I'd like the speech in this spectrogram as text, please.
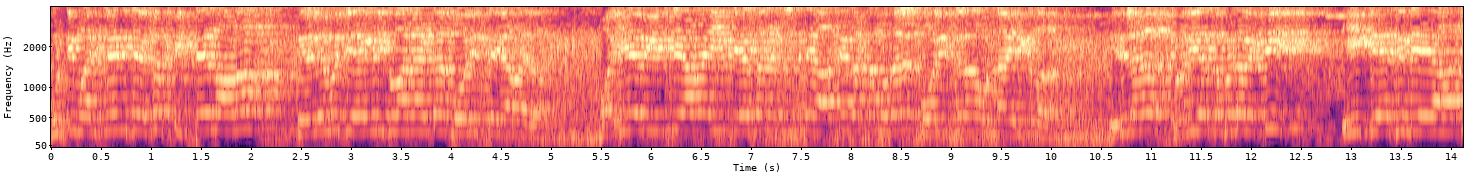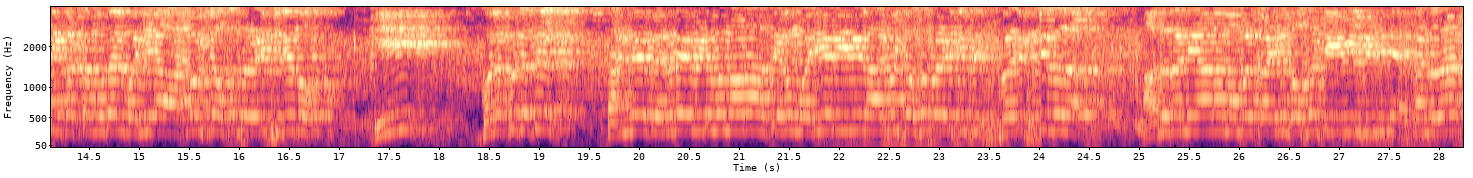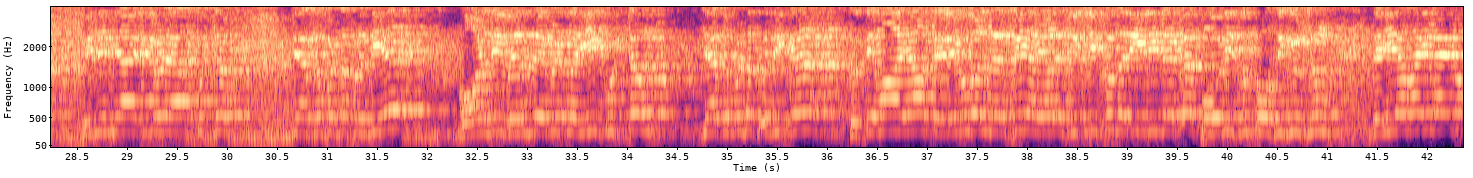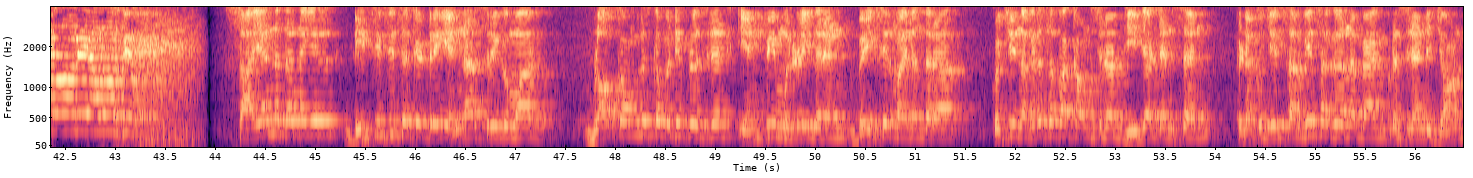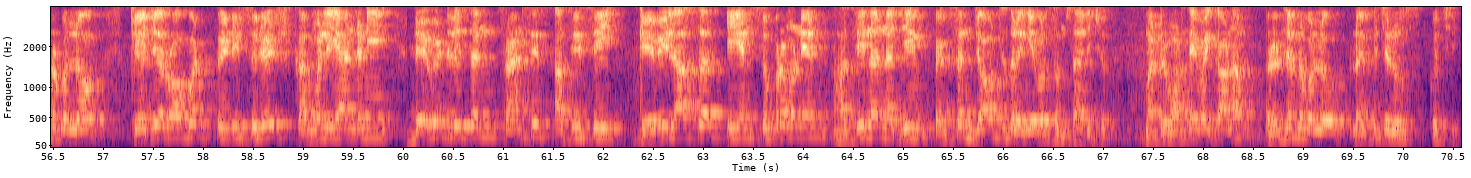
കുട്ടി മരിച്ചതിന് ശേഷം പിറ്റേന്നാണ് തെളിവ് ശേഖരിക്കുവാനായിട്ട് പോലീസ് തയ്യാറായത്. വലിയ വീഴ്ചയാണ് ഈ കേസ് അന്വേഷണത്തിന്റെ ആദ്യഘട്ടം മുതൽ പോലീസിന് ഉണ്ടായിരിക്കുന്നത്. ഇതിൽ പ്രതി ചേർക്കപ്പെട്ട വ്യക്തി ഈ കേസിന്റെ ആദ്യഘട്ടം മുതൽ വലിയ ആത്മവിശ്വാസം പ്രകടിപ്പിച്ചിരുന്നു. ഈ കൊലക്കുറ്റത്തിൽ തന്നെ വെറുതെ വിടുമെന്നാണ് അദ്ദേഹം വലിയ രീതിയിൽ ആത്മവിശ്വാസം പ്രകടിപ്പിച്ചിരുന്നത്. അത് തന്നെയാണ് നമ്മൾ കഴിഞ്ഞ ദിവസം ടി വിയിൽ വിധി കണ്ടത് വിധിന്യായത്തിലൂടെ ആ കുറ്റം ചേർക്കപ്പെട്ട പ്രതിയെ കോടതി വെറുതെ വിടുന്ന ഈ കുറ്റം ചേർക്കപ്പെട്ട പ്രതിക്ക് കൃത്യമായ തെളിവുകൾ നൽകി അയാളെ ശിക്ഷിക്കുന്ന രീതിയിലേക്ക് പോലീസും പ്രോസിക്യൂഷനും തയ്യാറായില്ല എന്നുള്ളതാണ് യാഥാർത്ഥ്യം. സായാഹ്ന ധർണയിൽ D C C secretary N R Sreekumar block Congress committee president N P Muraleedharan Basil Mylanthara Kochi നഗരസഭാ കൌൺസിലർ ജീജ ടെൻസൺ ഇടക്കൊച്ചി സർവീസ് സഹകരണ bank president John Rebello K J Robert P D Suresh Karmali Antony David Lison Francis Assisi K V Lazar T N Subrahmanian Haseena Najeeb Fexon George തുടങ്ങിയവർ സംസാരിച്ചു മറ്റൊരു വാർത്തയുമായി കാണാം Redjan Rebello life kitchen news Kochi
